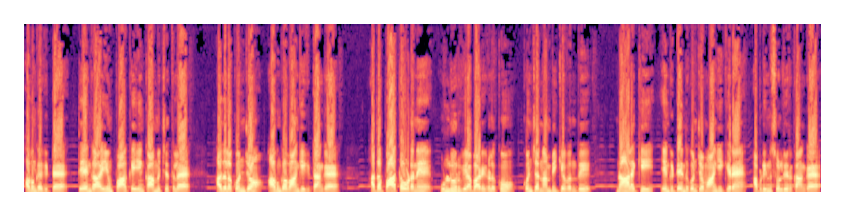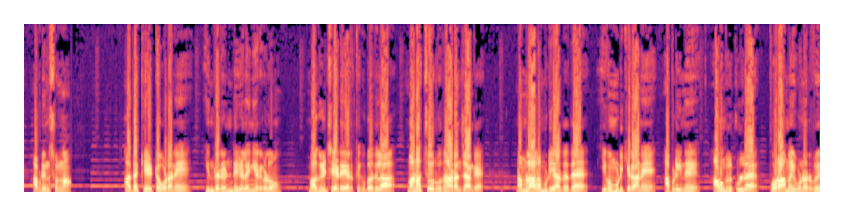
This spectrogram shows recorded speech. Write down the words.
அவங்க கிட்ட தேங்காயும் பாக்கையும் காமிச்சதுல அதுல கொஞ்சம் அவங்க வாங்கிக்கிட்டாங்க. அதை பார்த்த உடனே உள்ளூர் வியாபாரிகளுக்கும் கொஞ்சம் நம்பிக்கை வந்து நாளைக்கு எங்கிட்டேருந்து கொஞ்சம் வாங்கிக்கிறேன் அப்படின்னு சொல்லியிருக்காங்க அப்படின்னு சொன்னான். அதை கேட்ட உடனே இந்த ரெண்டு இளைஞர்களும் மகிழ்ச்சி அடையறதுக்கு பதிலாக மனச்சோர்வு தான் அடைஞ்சாங்க. நம்மளால முடியாதத இவன் முடிக்கிறானே அப்படின்னு அவங்களுக்குள்ள பொறாமை உணர்வு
